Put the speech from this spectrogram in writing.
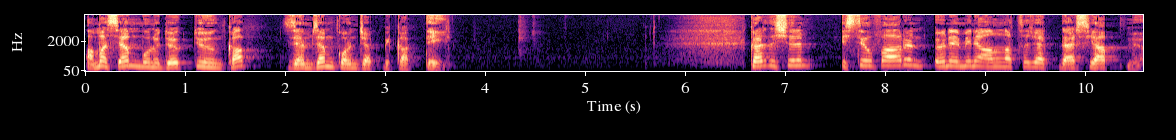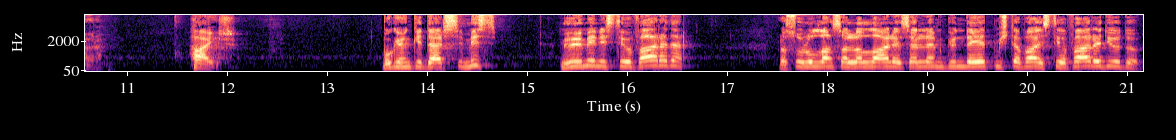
ama sen bunu döktüğün kap zemzem konacak bir kap değil. Kardeşlerim, istiğfarın önemini anlatacak ders yapmıyorum. Hayır. Bugünkü dersimiz, mümin istiğfar eder. Resulullah sallallahu aleyhi ve sellem günde 70 defa istiğfar ediyordu.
